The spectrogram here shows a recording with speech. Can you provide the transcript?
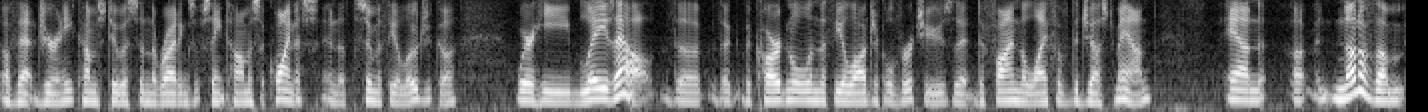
of that journey comes to us in the writings of Saint Thomas Aquinas in the Summa Theologica, where he lays out the, the the cardinal and the theological virtues that define the life of the just man, and uh, none of them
